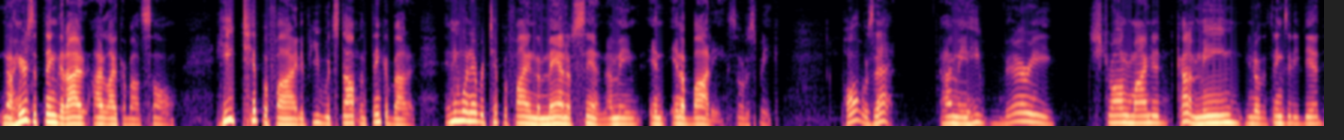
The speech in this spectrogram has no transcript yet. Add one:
Now, here's the thing that I, I like about Saul. He typified, if you would stop and think about it, anyone ever typifying the man of sin? I mean, in, in a body, so to speak. Paul was that. I mean, he very strong minded, kind of mean, you know, the things that he did.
